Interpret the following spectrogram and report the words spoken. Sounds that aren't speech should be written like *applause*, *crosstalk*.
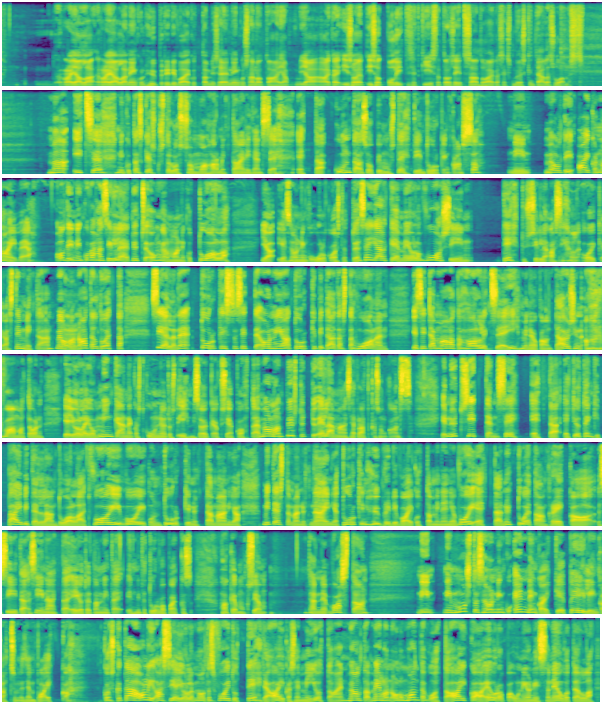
rajalla, rajalla niin kuin hybridivaikuttamiseen, niin kuin sanotaan, ja, ja aika isot, isot poliittiset kiistat on siitä saatu aikaiseksi myöskin täällä Suomessa. Mä itse, niin kuin tässä keskustelussa on mua harmittaa eniten se, että kun tämä sopimus tehtiin Turkin kanssa, niin me oltiin aika naiveja. Oltiin niin kuin vähän silleen, että nyt se ongelma on niin kuin tuolla ja, ja se on niin kuin ulkoistettu. Ja sen jälkeen me ei olla vuosiin tehty sille asialle oikeasti mitään. Me ollaan ajateltu, että siellä ne Turkissa sitten on ja Turkki pitää tästä huolen. Ja sitä maata hallitsee ihminen, joka on täysin arvaamaton ja jolla ei ole minkäännäköistä kunnioitusta ihmisoikeuksia kohtaan. Ja me ollaan pystytty elämään sen ratkaisun kanssa. Ja nyt sitten se, että, että jotenkin päivitellään tuolla, että voi voi kun Turkki nyt tämän ja miten tämä nyt näin ja Turkin hybridivaikuttaminen ja voi että nyt tuetaan Kreikkaa siitä, siinä, että ei oteta niitä, niitä turvapaikkahakemuksia tänne vastaan. Niin, niin musta se on niin kuin ennen kaikkea peiliin katsomisen paikka. Koska tämä oli asia, jolle me oltaisiin voitu tehdä aikaisemmin jotain. Me olta, meillä on ollut monta vuotta aikaa Euroopan unionissa neuvotella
